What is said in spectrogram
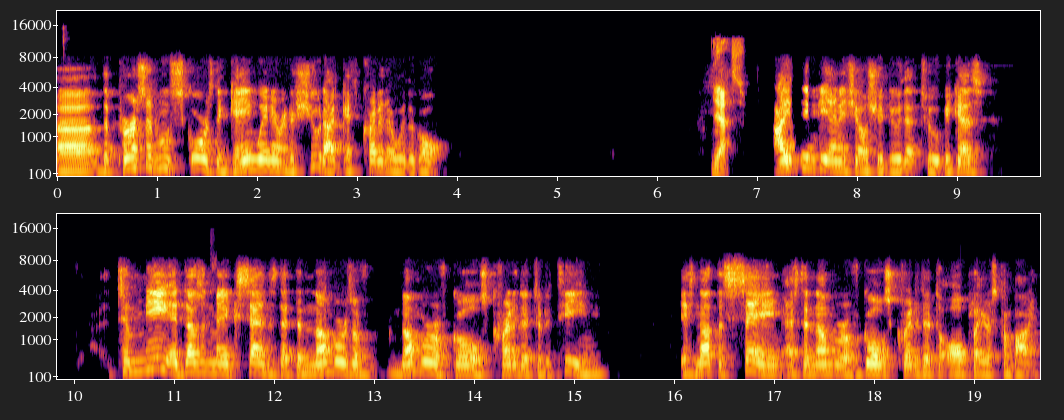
uh, the person who scores the game winner in the shootout gets credited with a goal. Yes. I think the NHL should do that too because to me it doesn't make sense that the numbers of number of goals credited to the team is not the same as the number of goals credited to all players combined.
